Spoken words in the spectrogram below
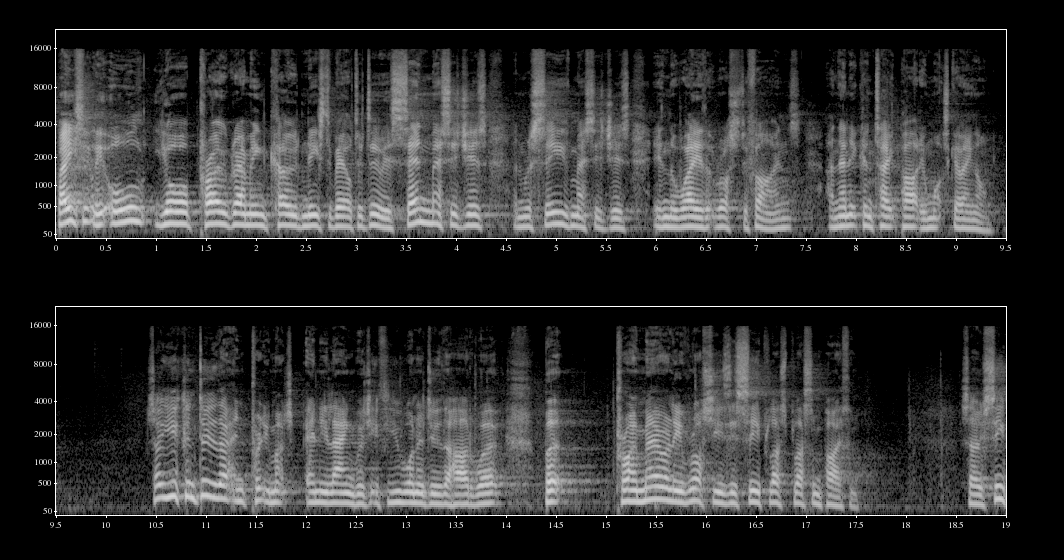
Basically, all your programming code needs to be able to do is send messages and receive messages in the way that ROS defines, and then it can take part in what's going on. So you can do that in pretty much any language if you want to do the hard work, but primarily ROS uses C++ and Python. So C++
